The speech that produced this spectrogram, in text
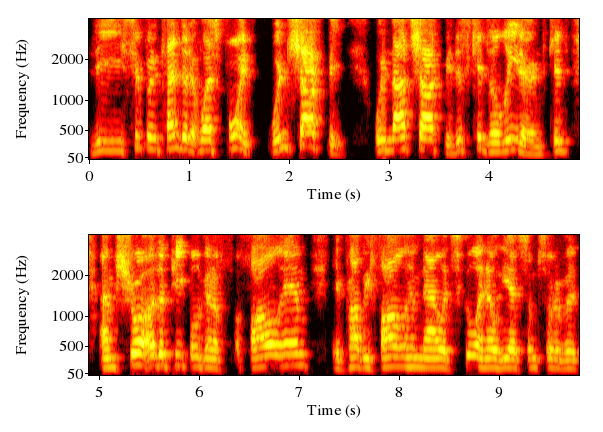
the superintendent at West Point. Wouldn't shock me. Would not shock me. This kid's a leader, and kids. I'm sure other people are going to f- follow him. They probably follow him now at school. I know he has some sort of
